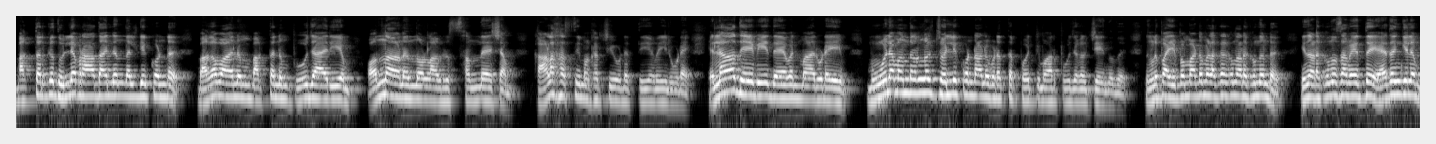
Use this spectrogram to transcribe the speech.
ഭക്തർക്ക് തുല്യ പ്രാധാന്യം നൽകിക്കൊണ്ട് ഭഗവാനും ഭക്തനും പൂജാരിയും ഒന്നാണെന്നുള്ള ഒരു സന്ദേശം കാളഹസ്തി മഹർഷിയുടെ തിയറിയിലൂടെ. എല്ലാ ദേവീ ദേവന്മാരുടെയും മൂലമന്ത്രങ്ങൾ ചൊല്ലിക്കൊണ്ടാണ് ഇവിടുത്തെ പോറ്റിമാർ പൂജകൾ ചെയ്യുന്നത്. നിങ്ങളിപ്പോൾ അയ്യപ്പമാട്ടും വിളക്കൊക്കെ നടക്കുന്നുണ്ട്. ഈ നടക്കുന്ന സമയത്ത് ഏതെങ്കിലും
